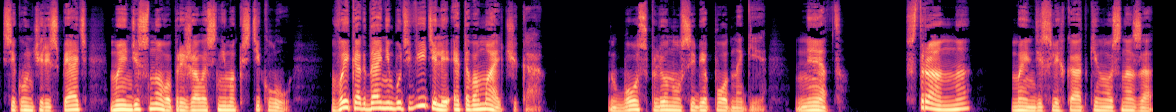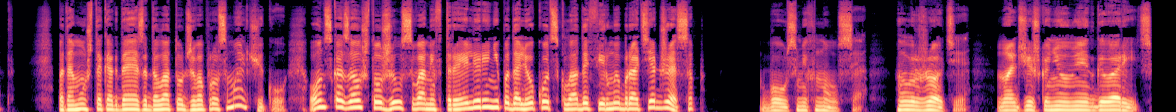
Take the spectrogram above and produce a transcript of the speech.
Секунд через пять Мэнди снова прижала снимок к стеклу. «Вы когда-нибудь видели этого мальчика?» Босс плюнул себе под ноги. «Нет». «Странно», Мэнди слегка откинулась назад. «Потому что, когда я задала тот же вопрос мальчику, он сказал, что жил с вами в трейлере неподалеку от склада фирмы «Братья Джессоп». Бо усмехнулся. «Лжете. Мальчишка не умеет говорить».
